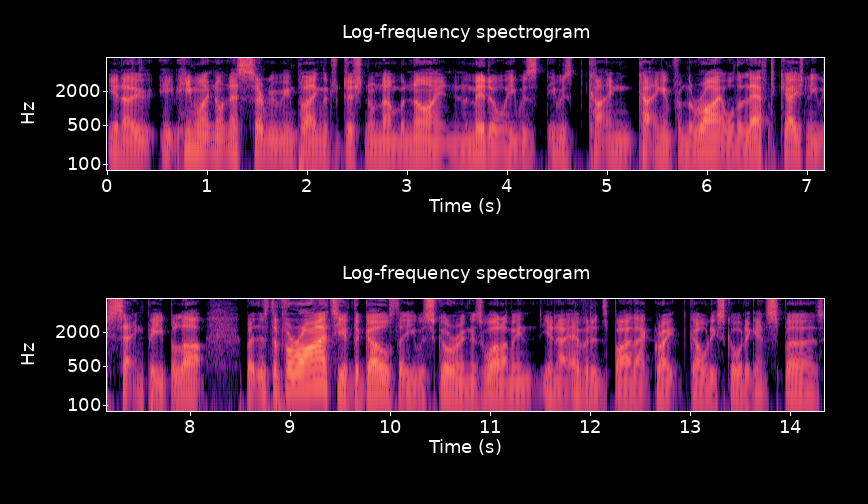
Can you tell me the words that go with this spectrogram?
you know, he, he might not necessarily have been playing the traditional number nine in the middle. He was he was cutting cutting him from the right or the left occasionally. He was setting people up. But there's the variety of the goals that he was scoring as well. I mean, you know, evidenced by that great goal he scored against Spurs.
